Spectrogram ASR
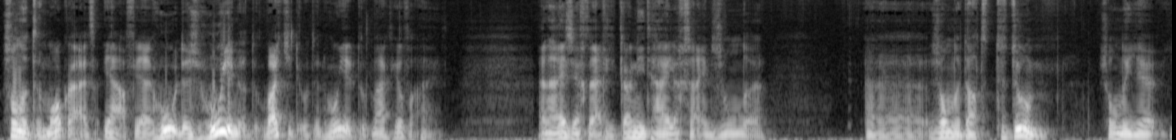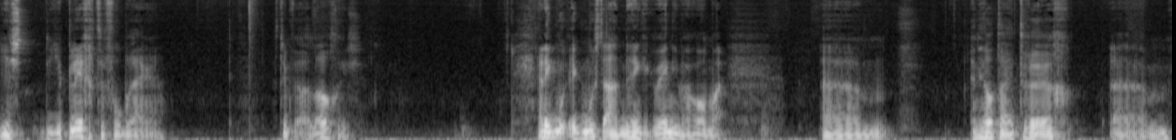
Zonder te mokken uit. Ja, of ja, hoe, dus hoe je het doet, wat je doet en hoe je het doet, maakt heel veel uit. En hij zegt eigenlijk, je kan niet heilig zijn zonder, uh, zonder dat te doen. Zonder je, je, je plicht te volbrengen. Dat is natuurlijk wel logisch. En ik, ik moest aan denken, ik weet niet waarom, maar um, een hele tijd terug, um,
